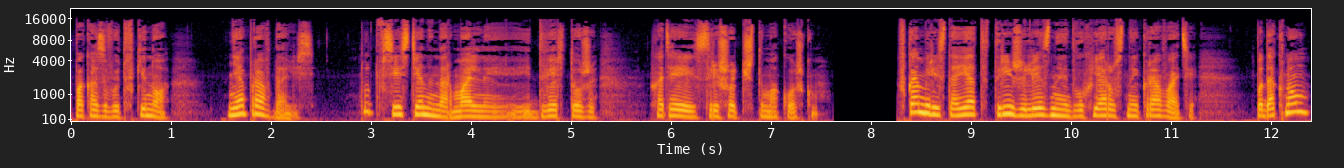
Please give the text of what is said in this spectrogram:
показывают в кино, не оправдались. Тут все стены нормальные, и дверь тоже, хотя и с решетчатым окошком. В камере стоят три железные двухъярусные кровати. Под окном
